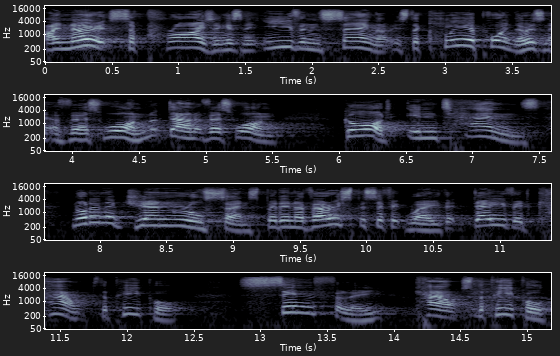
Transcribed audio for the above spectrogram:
I know it's surprising, isn't it? Even saying that. It's the clear point, though, isn't it, of verse 1. Look down at verse 1. God intends, not in a general sense, but in a very specific way, that David count the people, sinfully count the people,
